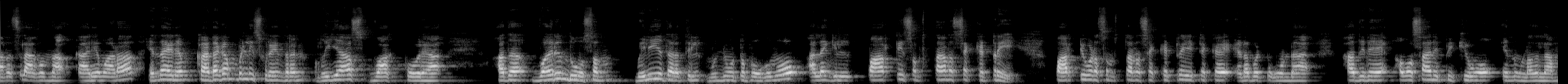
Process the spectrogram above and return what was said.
മനസ്സിലാകുന്ന കാര്യമാണ്. എന്തായാലും കടകംപള്ളി സുരേന്ദ്രൻ റിയാസ് വാക്പോര അത് വരും ദിവസം വലിയ തരത്തിൽ മുന്നോട്ട് പോകുമോ? അല്ലെങ്കിൽ പാർട്ടി സംസ്ഥാന സെക്രട്ടറി പാർട്ടിയുടെ സംസ്ഥാന സെക്രട്ടേറിയറ്റ് ഒക്കെ ഇടപെട്ടുകൊണ്ട് അതിനെ അവസാനിപ്പിക്കുമോ എന്നുള്ളതെല്ലാം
